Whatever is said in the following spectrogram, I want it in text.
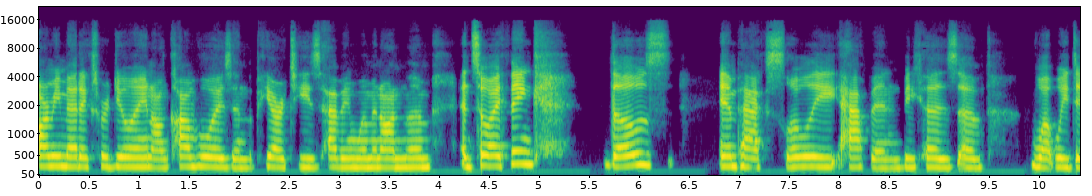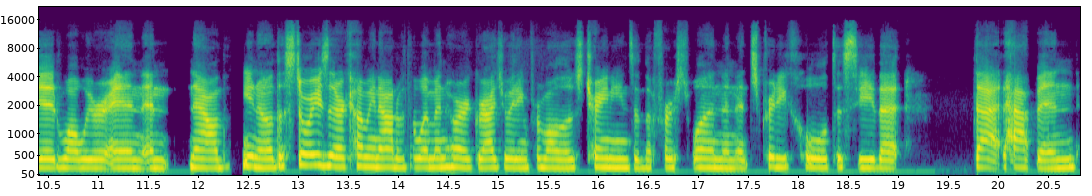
army medics were doing on convoys and the PRTs having women on them. And so I think those impacts slowly happened because of what we did while we were in and now you know the stories that are coming out of the women who are graduating from all those trainings in the first one and it's pretty cool to see that that happened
